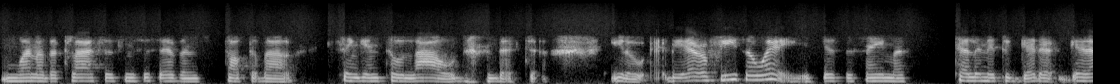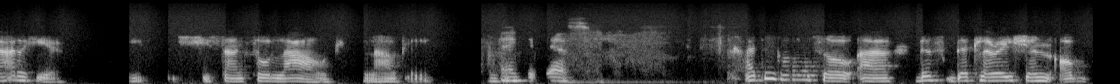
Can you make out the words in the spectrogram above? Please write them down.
one of the classes, Mrs. Evans talked about singing so loud that, uh, you know, the error flees away. It's just the same as telling it to get it, get out of here. He, she sang so loud, loudly. Thank you. Yes. I think also uh, this declaration of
